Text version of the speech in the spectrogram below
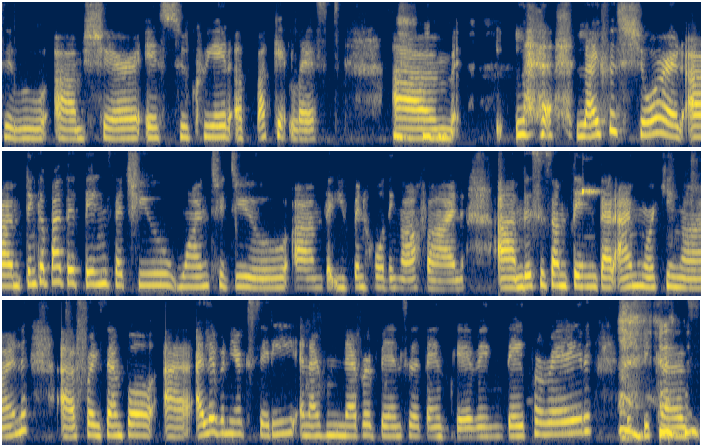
to um, share is to create a bucket list. Um, life is short. Um, think about the things that you want to do um, that you've been holding off on. Um, this is something that I'm working on. Uh, for example, uh, I live in New York City and I've never been to the Thanksgiving Day parade just because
